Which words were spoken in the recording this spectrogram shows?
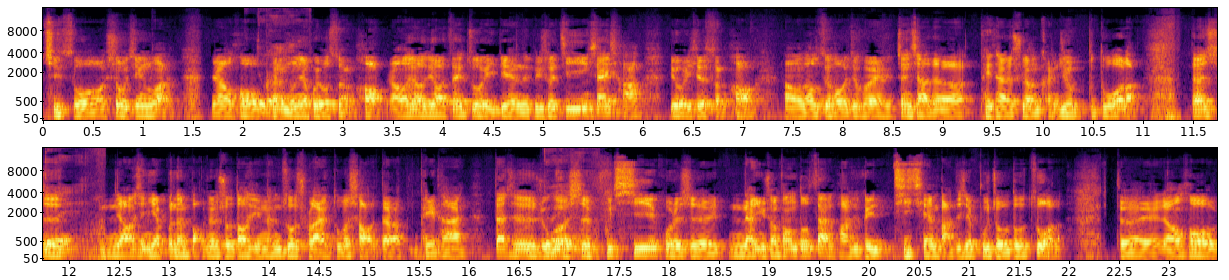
去做受精卵，然后可能中间会有损耗，然后要要再做一遍，比如说基因筛查，又有一些损耗，然后到最后就会剩下的胚胎的数量可能就不多了。但是你而且你也不能保证说到底能做出来多少的胚胎。但是如果是夫妻或者是男女双方都在的话，就可以提前把这些步骤都做了，对，然后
